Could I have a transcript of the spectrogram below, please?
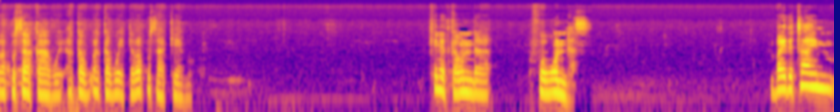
bapusa akabwe aka- akabweta bapusa akebo. Kenneth Kaunda forewarned us. By the time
